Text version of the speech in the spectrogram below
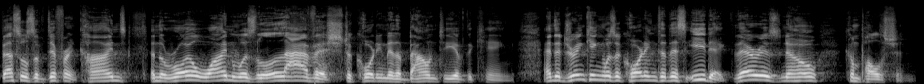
vessels of different kinds, and the royal wine was lavished according to the bounty of the king. And the drinking was according to this edict there is no compulsion.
